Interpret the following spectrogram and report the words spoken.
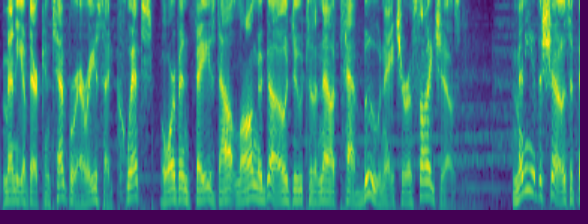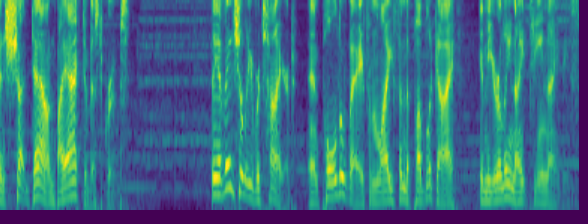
Many of their contemporaries had quit or been phased out long ago due to the now taboo nature of sideshows – many of the shows have been shut down by activist groups. They eventually retired and pulled away from life in the public eye in the early 1990s.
